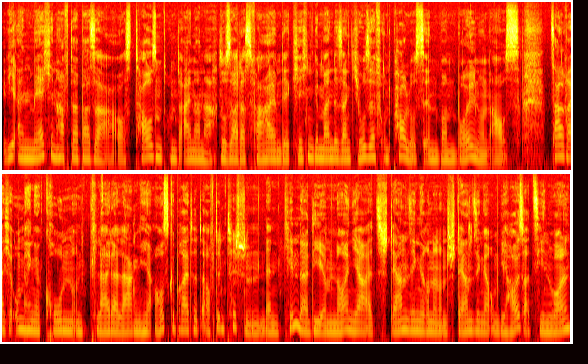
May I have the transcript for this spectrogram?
Wie ein märchenhafter Bazar aus Tausend und einer Nacht. So sah das Pfarrheim der Kirchengemeinde St. Josef und Paulus in Bonn-Beul nun aus. Zahlreiche Umhänge, Kronen und Kleider lagen hier ausgebreitet auf den Tischen. Denn Kinder, die im neuen Jahr als Sternsingerinnen und Sternsinger um die Häuser ziehen wollen,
